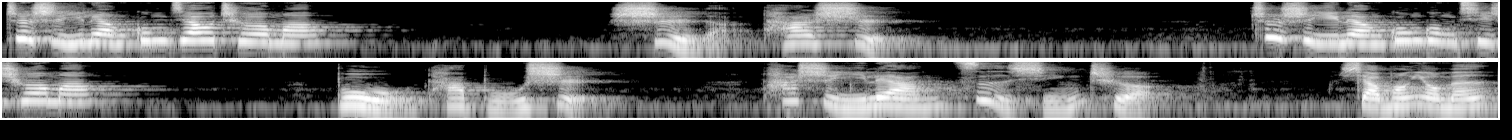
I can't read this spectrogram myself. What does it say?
这是一辆公交车吗？是的，它是。这是一辆公共汽车吗？不，它不是。它是一辆自行车。小朋友们，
